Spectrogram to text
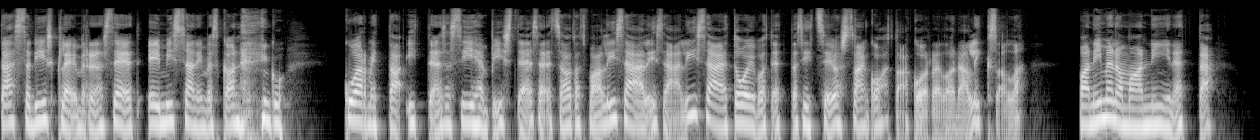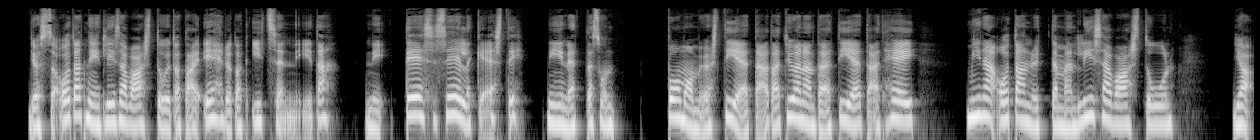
tässä disclaimerina se, että ei missään nimessä niin kuin, kuormittaa itteensä siihen pisteeseen, että sä otat vaan lisää, lisää, lisää ja toivot, että sitten se jossain kohtaa korreloidaan liksalla. Vaan nimenomaan niin, että jos sä otat niitä lisävastuita tai ehdotat itse niitä, niin tee se selkeästi niin, että sun pomo myös tietää tai työnantaja tietää, että hei, minä otan nyt tämän lisävastuun ja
